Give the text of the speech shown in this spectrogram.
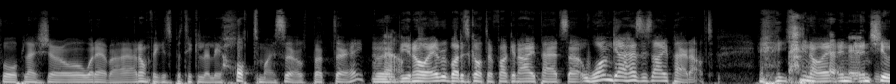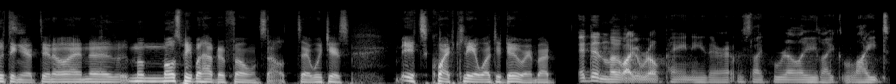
for pleasure or whatever, I don't think it's particularly hot myself. But uh, hey, uh, you know, everybody's got their fucking iPads. Uh, one guy has his iPad out. you know, and, and shooting it, you know, and uh, m- most people have their phones out, uh, which is, it's quite clear what you're doing, but It didn't look like a real pain either. It was like really like light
